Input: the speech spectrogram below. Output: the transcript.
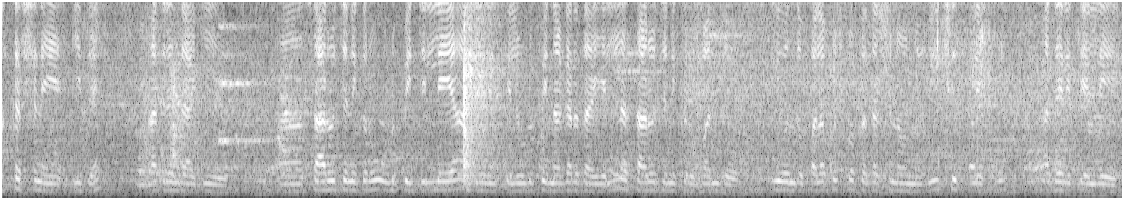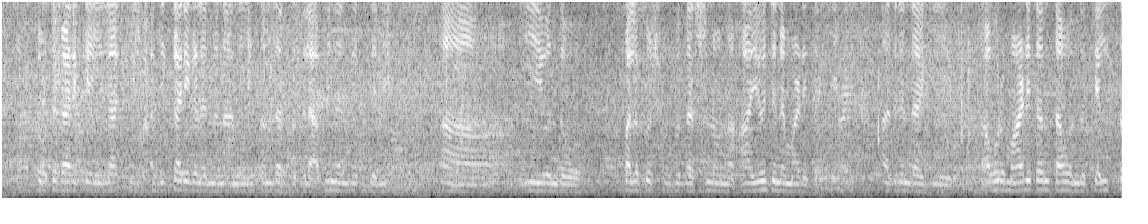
ಆಕರ್ಷಣೆ ಇದೆ. ಅದರಿಂದಾಗಿ ಸಾರ್ವಜನಿಕರು ಉಡುಪಿ ಜಿಲ್ಲೆಯ ಅದೇ ರೀತಿಯಲ್ಲಿ ಉಡುಪಿ ನಗರದ ಎಲ್ಲ ಸಾರ್ವಜನಿಕರು ಬಂದು ಈ ಒಂದು ಫಲಪುಷ್ಪ ಪ್ರದರ್ಶನವನ್ನು ವೀಕ್ಷಿಸಬೇಕು. ಅದೇ ರೀತಿಯಲ್ಲಿ ತೋಟಗಾರಿಕೆ ಇಲಾಖೆ ಅಧಿಕಾರಿಗಳನ್ನು ನಾನು ಈ ಸಂದರ್ಭದಲ್ಲಿ ಅಭಿನಂದಿಸ್ತೇನೆ. ಈ ಒಂದು ಫಲಪುಷ್ಪ ಪ್ರದರ್ಶನವನ್ನು ಆಯೋಜನೆ ಮಾಡಿದ್ದಕ್ಕೆ. ಅದರಿಂದಾಗಿ ಅವರು ಮಾಡಿದಂಥ ಒಂದು ಕೆಲಸ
